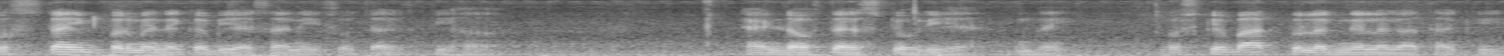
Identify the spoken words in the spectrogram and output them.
उस टाइम पर मैंने कभी ऐसा नहीं सोचा कि हाँ एंड ऑफ़ द स्टोरी है। नहीं। उसके बाद तो लगने लगा था कि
